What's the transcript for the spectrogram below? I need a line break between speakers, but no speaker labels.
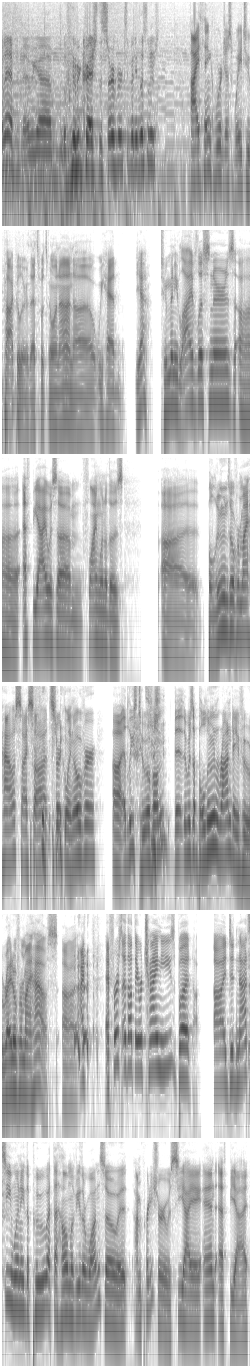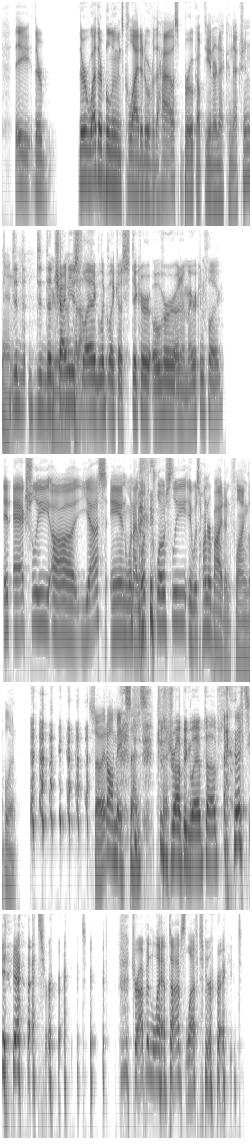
What's up, Mike?
What happened, man? We uh, we crashed the server. Too many listeners.
I think we're just way too popular. That's what's going on. Uh, we had yeah, too many live listeners. Uh, FBI was um flying one of those uh balloons over my house. I saw it circling over. Uh, at least two of them. There was a balloon rendezvous right over my house. Uh, I, at first, I thought they were Chinese, but I did not see Winnie the Pooh at the helm of either one. So it, I'm pretty sure it was CIA and FBI. They their their weather balloons collided over the house, broke up the internet connection, and
Did the, did the
we uh,
Chinese
cut off.
flag look like a sticker over an American flag?
it actually, uh, yes. And when I looked closely, it was Hunter Biden flying the balloon. So it all made sense.
Just dropping laptops.
Yeah, that's right. Dropping laptops left and right.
